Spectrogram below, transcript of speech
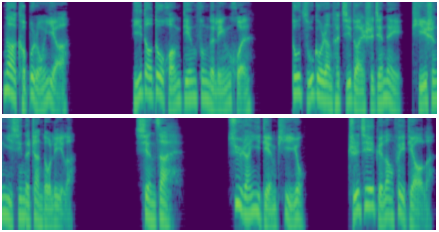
那可不容易啊。一道斗皇巅峰的灵魂，都足够让他极短时间内提升一星的战斗力了。现在居然一点屁用，直接给浪费掉了，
